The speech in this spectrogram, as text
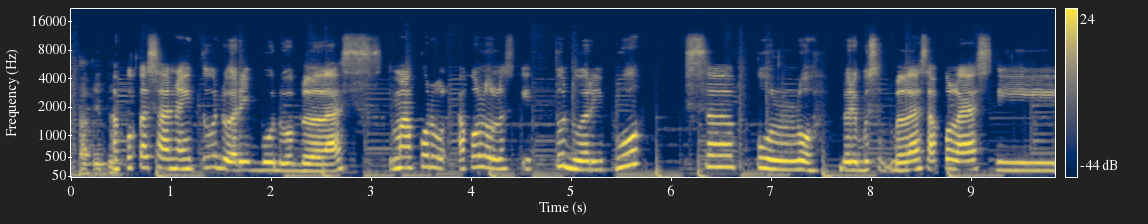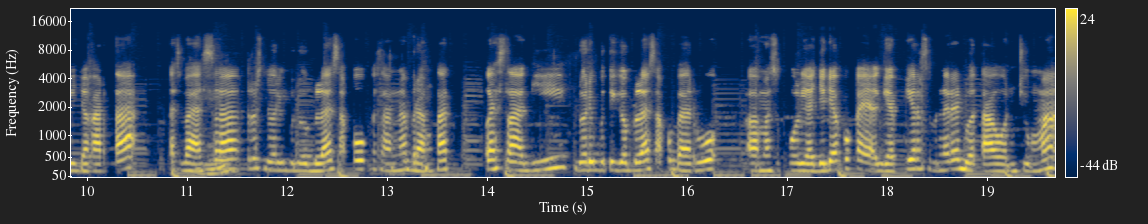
saat itu? Aku ke sana itu 2012. Cuma aku aku lulus itu 2010. 2011 aku les di Jakarta, les bahasa. Terus 2012 aku ke sana berangkat les lagi. 2013 aku baru uh, masuk kuliah. Jadi aku kayak gap year sebenarnya 2 tahun. Cuma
